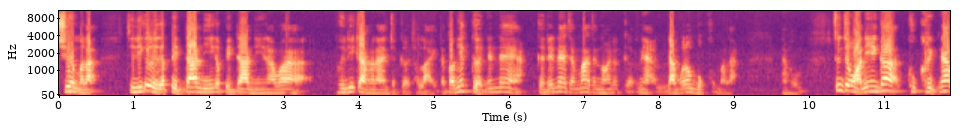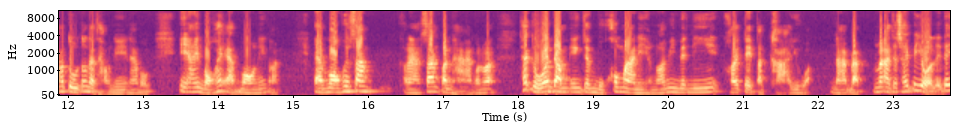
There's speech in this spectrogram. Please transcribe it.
เชื่อมมาละ ทีนี้ก็เลยจะปิดด้านนี้กับปิดด้านนี้นะว่า พื้นที่กางกระดานจะเกิดเท่าไหร่ แต่ตอนนี้เกิดแน่ๆ เกิดแน่ๆจะมากจะน้อยก็เกิดเนี่ยดำก็ต้องบุกเข้ามาละนะครับผม ซึ่งจังหวะนี้เองก็คลุกคลิกหน้าประตูตั้งแต่แถวนี้นะครับผม AI บอกให้แอบมองนี้ก่อน แอบมองเพื่อสร้างอะไรสร้างปัญหาก่อนว่า ถ้าเกิดว่าดำเองจะบุกเข้ามานี่อย่างน้อยมีเม็ดนี้ คอยเตะตัดขาอยู่อะนะแบบมันอาจจะใช้ประโยชน์เลยได้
